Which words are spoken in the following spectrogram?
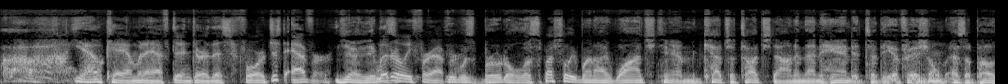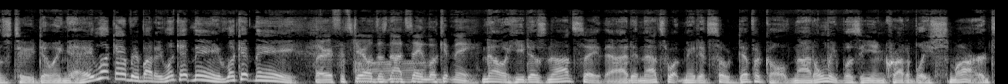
ah, yeah okay I'm going to have to endure this for just ever Yeah, it was- literally forever It was brutal, especially when I watched him catch a touchdown and then hand it to the official, Mm-hmm. as opposed to doing a "Hey, look, everybody, look at me, look at me." Larry Fitzgerald does not say look at me No, he does not say that, and that's what made it so difficult. Not only was he incredibly smart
